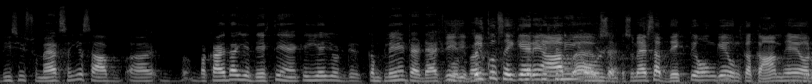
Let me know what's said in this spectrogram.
ڈی سی سمیر سید صاحب باقاعدہ یہ دیکھتے ہیں کہ یہ جو کمپلینٹ ہے ڈیش جی جی بالکل صحیح کہہ رہے ہیں آپ۔ سمیر صاحب دیکھتے ہوں گے ان کا کام ہے اور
